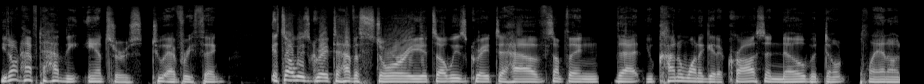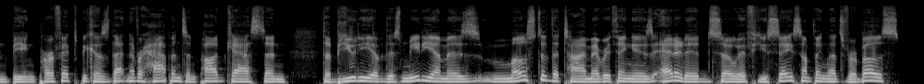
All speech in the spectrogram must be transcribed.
You don't have to have the answers to everything it's always great to have a story. It's always great to have something that you kind of want to get across and know, but don't plan on being perfect because that never happens in podcasts. And the beauty of this medium is most of the time everything is edited. So if you say something that's verbose,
